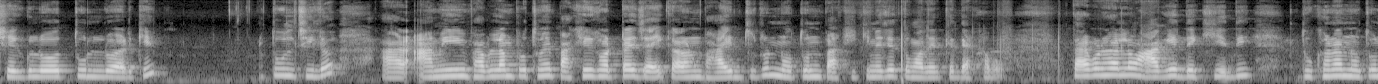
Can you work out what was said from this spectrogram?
সেগুলো তুললো আর কি, তুলছিল। আর আমি ভাবলাম প্রথমে পাখির ঘরটায় যাই, কারণ ভাই দুটো নতুন পাখি কিনেছে, তোমাদেরকে দেখাবো। তারপর ভাবলাম আগে দেখিয়ে দিই, দুখানা নতুন,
